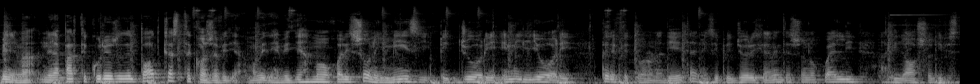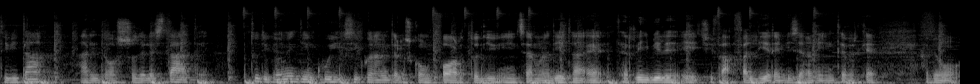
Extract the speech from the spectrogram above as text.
Bene, ma nella parte curiosa del podcast cosa vediamo? Bene, vediamo quali sono i mesi peggiori e migliori per effettuare una dieta. I mesi peggiori chiaramente sono quelli a ridosso di festività, a ridosso dell'estate, tutti quei momenti in cui sicuramente lo sconforto di iniziare una dieta è terribile e ci fa fallire miseramente perché abbiamo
